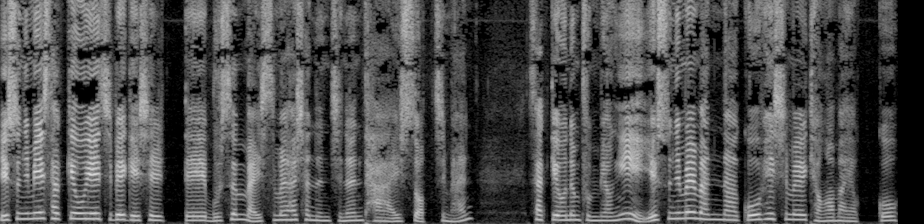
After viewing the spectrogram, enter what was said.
예수님이 사케오의 집에 계실 때 무슨 말씀을 하셨는지는 다 알 수 없지만 사케오는 분명히 예수님을 만나고 회심을 경험하였고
